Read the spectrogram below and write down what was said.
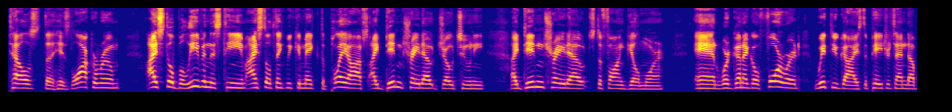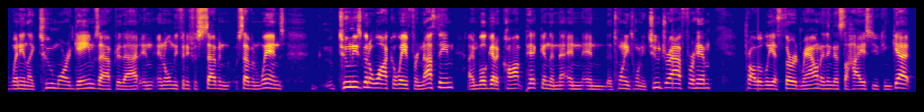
tells the his locker room, I still believe in this team. I still think we can make the playoffs. I didn't trade out Joe Thuney. I didn't trade out Stephon Gilmore and we're gonna go forward with you guys. The Patriots end up winning like two more games after that, and, and only finish with seven seven wins. Thuney's gonna walk away for nothing, and we'll get a comp pick in the in, in the 2022 draft for him, probably a third round. I think that's the highest you can get.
